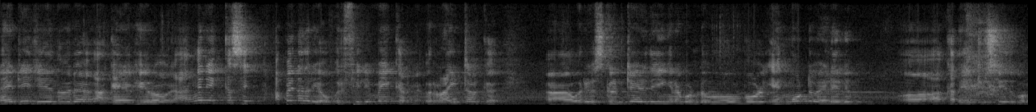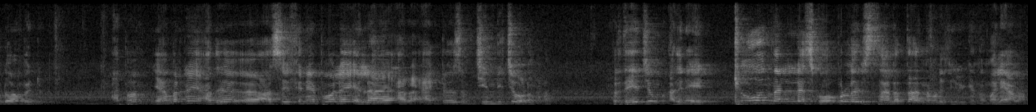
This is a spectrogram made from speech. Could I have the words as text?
നെഗറ്റീവ് ചെയ്യുന്നവർ ഹീറോ അങ്ങനെയൊക്കെ സി അപ്പം എന്നറിയോ ഒരു ഫിലിം മേക്കറിന് ഒരു റൈറ്റർക്ക് ഒരു സ്ക്രിപ്റ്റ് എഴുതി ഇങ്ങനെ കൊണ്ടുപോകുമ്പോൾ എങ്ങോട്ട് വേണേലും ആ, കഥയെ ചൂസ് ചെയ്ത് കൊണ്ടുപോകാൻ പറ്റും. അപ്പം ഞാൻ പറഞ്ഞ അത് ആസിഫിനെ പോലെ എല്ലാ ആക്ടേഴ്സും ചിന്തിച്ചു തുടങ്ങണം. പ്രത്യേകിച്ചും അതിന് ഏറ്റവും നല്ല സ്കോപ്പുള്ള ഒരു സ്ഥലത്താണ് നമ്മൾ ജീവിക്കുന്നത് മലയാളം.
